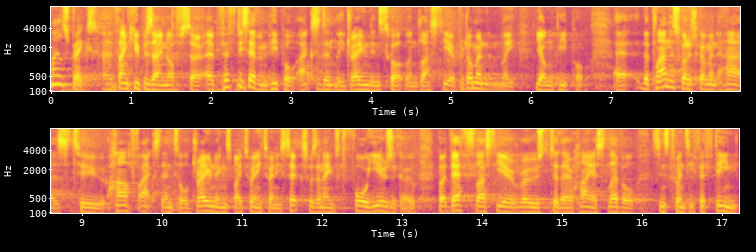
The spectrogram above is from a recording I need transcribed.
Miles Briggs. Uh, thank you, President Officer. Uh, 57 people accidentally drowned in Scotland last year, predominantly young people. Uh, the plan the Scottish Government has to half accidental drownings by 2026 was announced four years ago, but deaths last year rose to their highest level since 2015.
